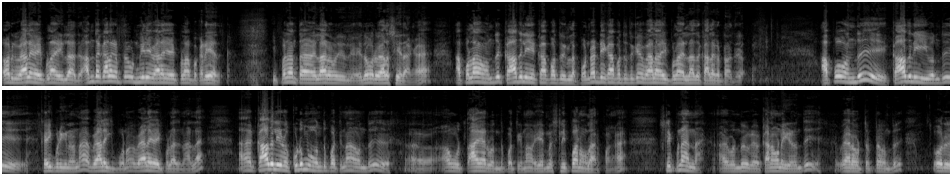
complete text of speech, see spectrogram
அவருக்கு வேலை வாய்ப்புலாம் இல்லாது. அந்த காலகட்டத்தில் உண்மையிலேயே வேலை வாய்ப்புலாம் இப்போ கிடையாது. இப்போ தான் த எல்லாரும் ஏதோ ஒரு வேலை செய்கிறாங்க அப்போல்லாம் வந்து காதலியை காப்பாற்றுறதுல இல்லை. பொண்டாட்டியை காப்பாற்றுறதுக்கே வேலை வாய்ப்புலாம் இல்லாத காலகட்டம் அது. அப்போது வந்து காதலி வந்து கைப்பிடிக்கணும்னா வேலைக்கு போகணும். வேலை வாய்ப்பு இல்லாதனால காதலியோட குடும்பம் வந்து பார்த்திங்கன்னா வந்து அவங்க தாயார் வந்து பார்த்திங்கன்னா ஏற்கனவே ஸ்லிப்பானவங்களா இருப்பாங்க. ஸ்லிப்னா என்ன? அது வந்து கணவனை இழந்து வேற ஒருத்தர்கிட்ட வந்து ஒரு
